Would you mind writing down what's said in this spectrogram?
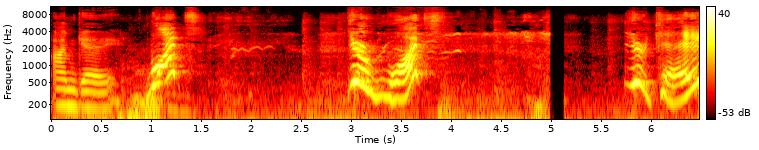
I'm gay. What? You're what? You're gay?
